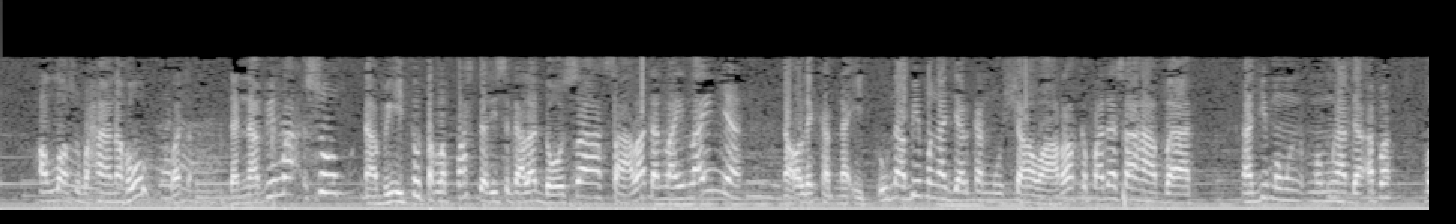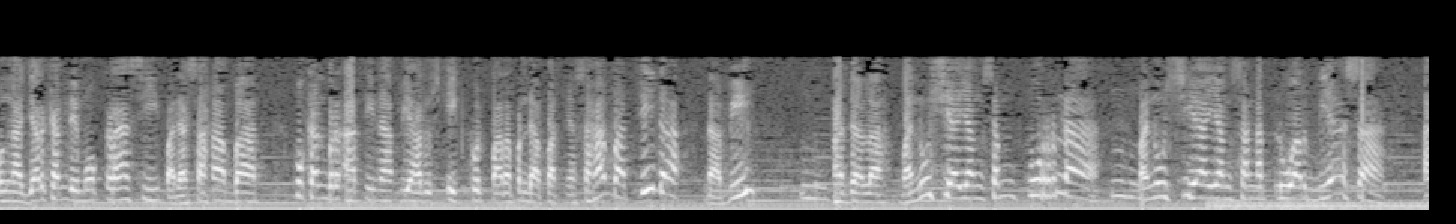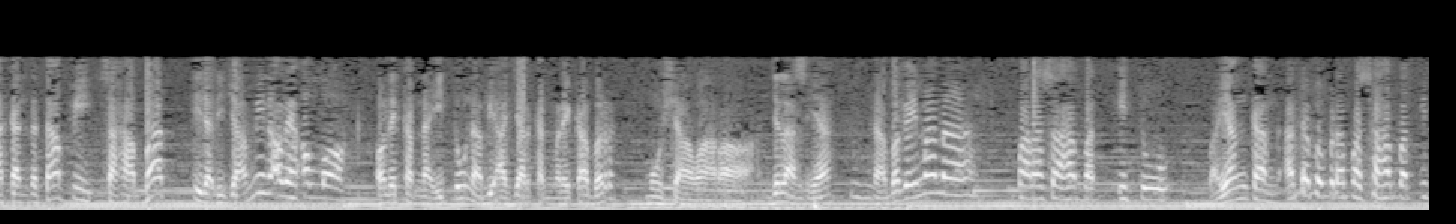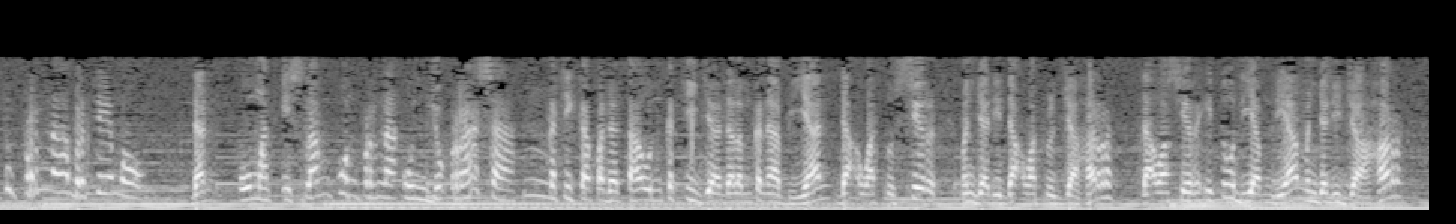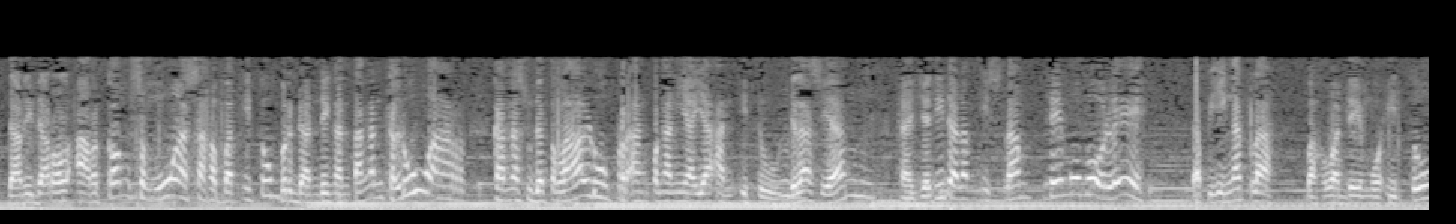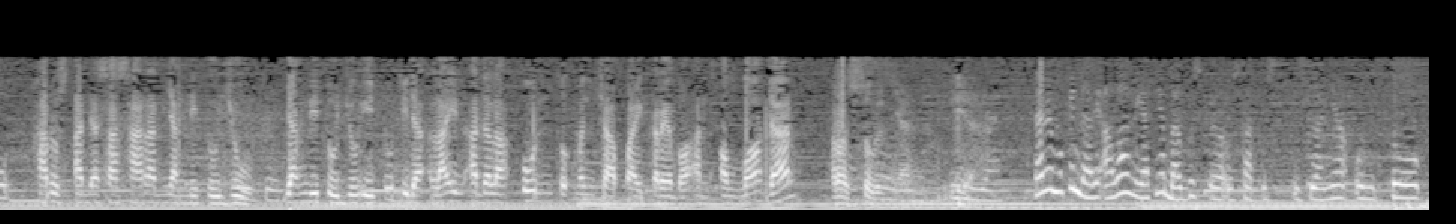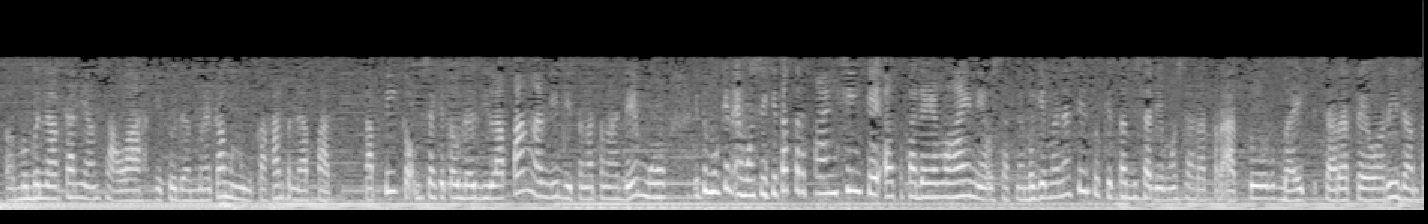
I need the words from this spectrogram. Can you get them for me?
Allah Subhanahu wa taala. Dan Nabi maksum, Nabi itu terlepas dari segala dosa, salah dan lain-lainnya. Nah, oleh karena itu Nabi mengajarkan musyawarah kepada sahabat. Nabi mengada apa? mengajarkan demokrasi pada sahabat. Bukan berarti Nabi harus ikut para pendapatnya sahabat, tidak. Nabi hmm. adalah manusia yang sempurna, hmm. manusia yang sangat luar biasa akan tetapi sahabat tidak dijamin oleh Allah. Oleh karena itu Nabi ajarkan mereka bermusyawarah. Jelas ya. Nah, bagaimana para sahabat itu? Bayangkan ada beberapa sahabat itu pernah berdemo dan umat Islam pun pernah unjuk rasa ketika pada tahun ketiga dalam kenabian dakwatul sir menjadi dakwatul jahar dakwah sir itu diam-diam menjadi jahar dari Darul Arkom semua sahabat itu bergandengan tangan keluar karena sudah terlalu perang penganiayaan itu. Hmm. Jelas ya? Hmm. Nah, jadi dalam Islam demo boleh, tapi ingatlah bahwa demo itu harus ada sasaran yang dituju. Yang dituju itu tidak lain adalah untuk mencapai keredaan Allah dan Rasulnya. Iya. iya. Tapi mungkin dari awal niatnya bagus uh, Ustadz istilahnya untuk uh, membenarkan yang salah gitu dan mereka mengemukakan pendapat. Tapi kalau misalnya kita udah di lapangan nih di tengah-tengah demo, itu mungkin emosi kita terpancing ke uh, kepada yang lain ya Ustadz. Nah, bagaimana sih untuk kita bisa demo secara teratur, baik secara teori dan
